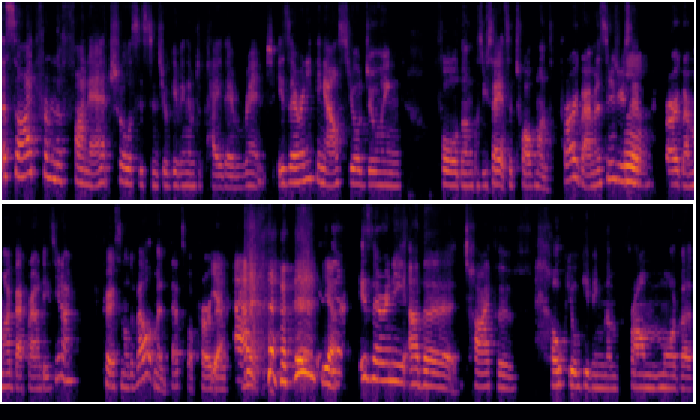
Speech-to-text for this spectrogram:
aside from the financial assistance you're giving them to pay their rent is there anything else you're doing for them? Because you say it's a 12 month program and as soon as you mm. said program my background is you know personal development. That's what program. Yeah. is, yeah. There, is there any other type of help you're giving them from more of a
